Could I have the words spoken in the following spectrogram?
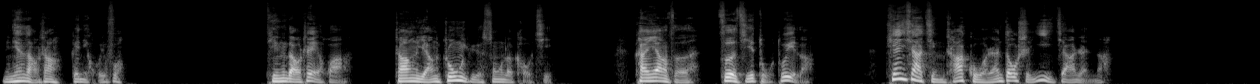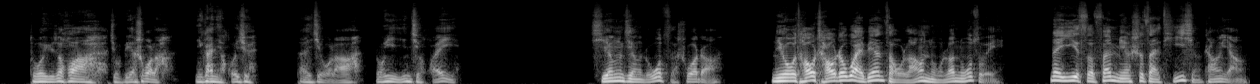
明天早上给你回复。听到这话，张扬终于松了口气，看样子自己赌对了，天下警察果然都是一家人呐。多余的话就别说了，你赶紧回去。待久了容易引起怀疑。刑警如此说着，扭头朝着外边走廊努了努嘴，那意思分明是在提醒张扬，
